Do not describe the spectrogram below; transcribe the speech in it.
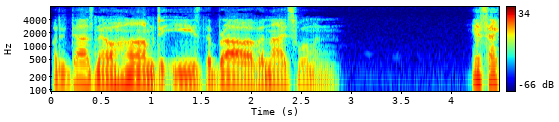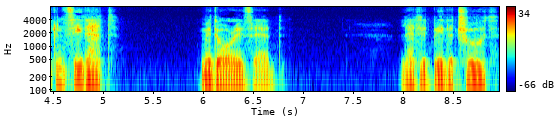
but it does no harm to ease the brow of a nice woman. Yes, I can see that, Midori said. Let it be the truth,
